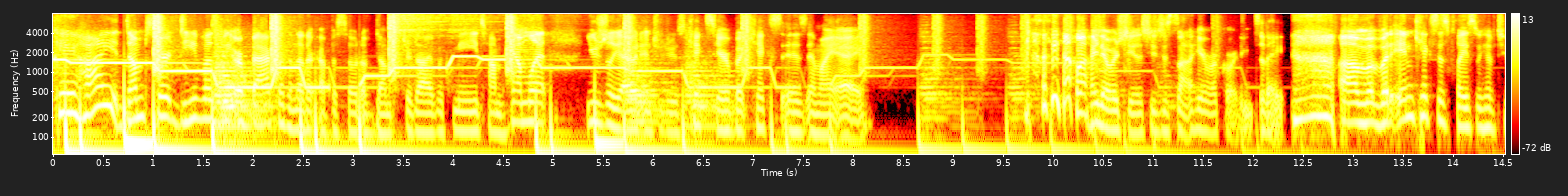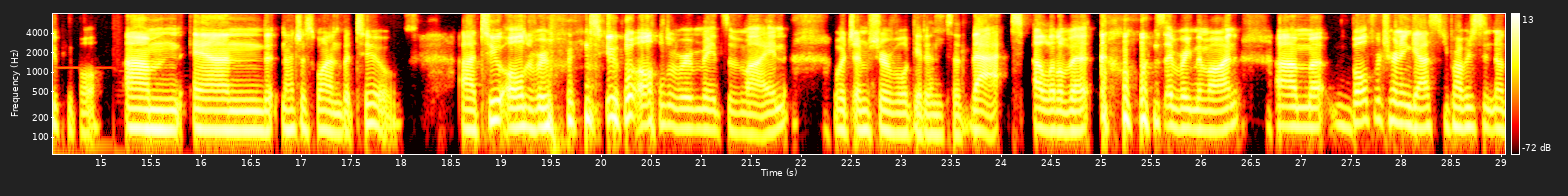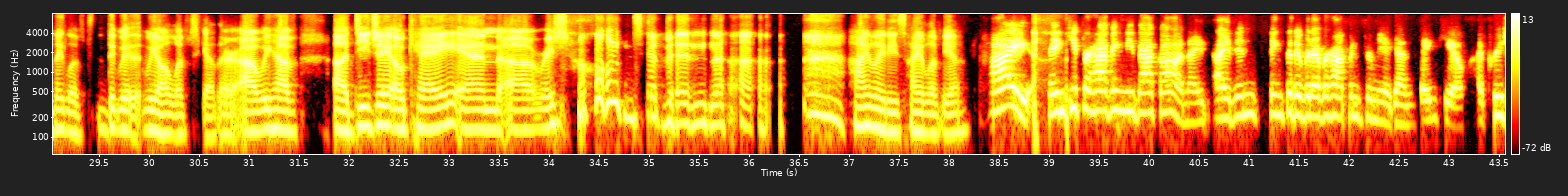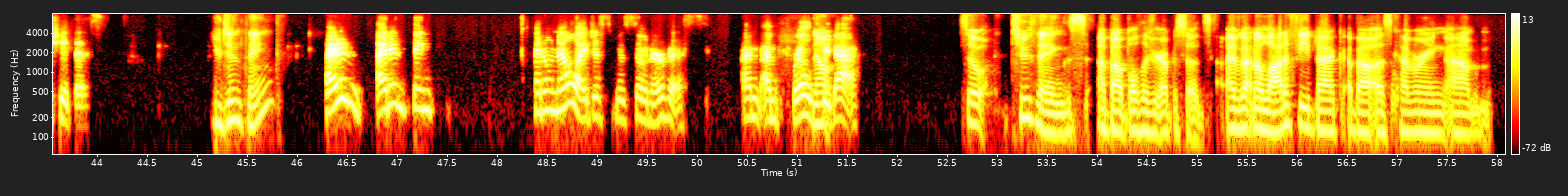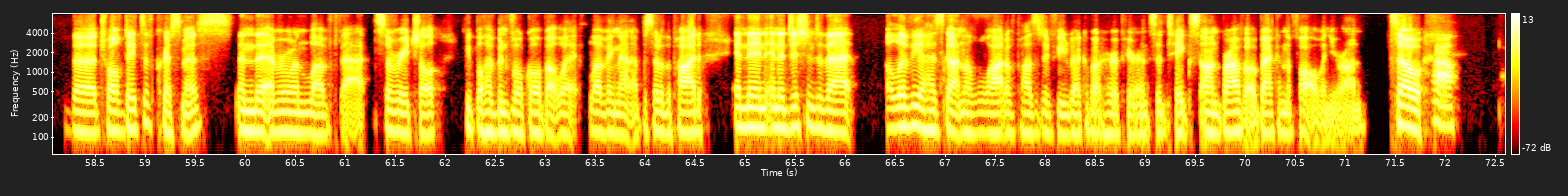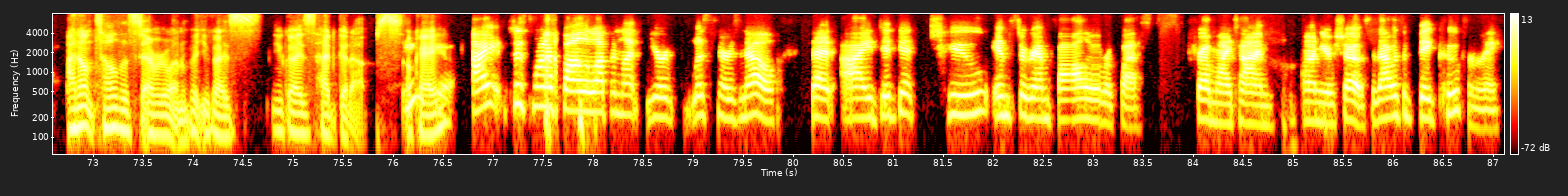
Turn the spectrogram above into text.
Okay, hi, Dumpster Divas. We are back with another episode of Dumpster Dive with me, Tom Hamlet. Usually I would introduce Kix here, but Kix is MIA. no, I know where she is. She's just not here recording today. Um, but in Kix's place, we have two people. Um, and not just one, but two uh, two old room, two old roommates of mine, which I'm sure we'll get into that a little bit once I bring them on. Um, both returning guests. You probably just didn't know they lived. They, we, we all lived together. Uh, we have uh, DJ OK and uh, Rachel Dibbin. Hi, ladies. Hi, Olivia. Hi. Thank you for having me back on. I, I didn't think that it would ever happen for me again. Thank you. I appreciate this. You didn't think? I didn't I didn't think I don't know. I just was so nervous. I'm I'm thrilled now, to be back. So two things about both of your episodes. I've gotten a lot of feedback about us covering um, the 12 dates of Christmas and that everyone loved that. So Rachel, people have been vocal about what, loving that episode of the pod. And then in addition to that, Olivia has gotten a lot of positive feedback about her appearance and takes on Bravo back in the fall when you were on. So wow. I don't tell this to everyone, but you guys, you guys had good ups. Thank okay. You. I just want to follow up and let your listeners know that I did get two Instagram follow requests from my time on your show. So that was a big coup for me.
